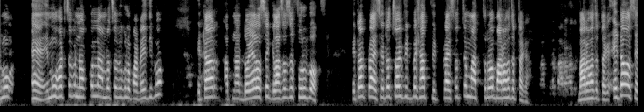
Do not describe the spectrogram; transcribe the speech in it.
ইমো হ্যাঁ ইমো হোয়াটসঅ্যাপে নক করলে আমরা ছবিগুলো পাঠিয়ে দিব। এটার আপনার ডয়ার আছে গ্লাস আছে ফুল বক্স এটার প্রাইস এটা ছয় ফিট বাই সাত ফিট প্রাইস হচ্ছে মাত্র বারো হাজার টাকা। বারো হাজার টাকা। এটাও আছে।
